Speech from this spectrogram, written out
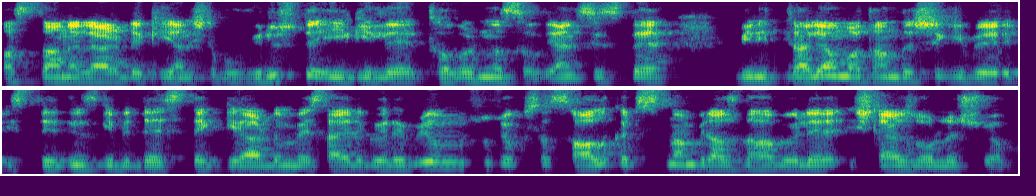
hastanelerdeki yani işte bu virüsle ilgili tavır nasıl? Yani siz de bir İtalyan vatandaşı gibi istediğiniz gibi destek, yardım vesaire görebiliyor musunuz? Yoksa sağlık açısından biraz daha böyle işler zorlaşıyor mu?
